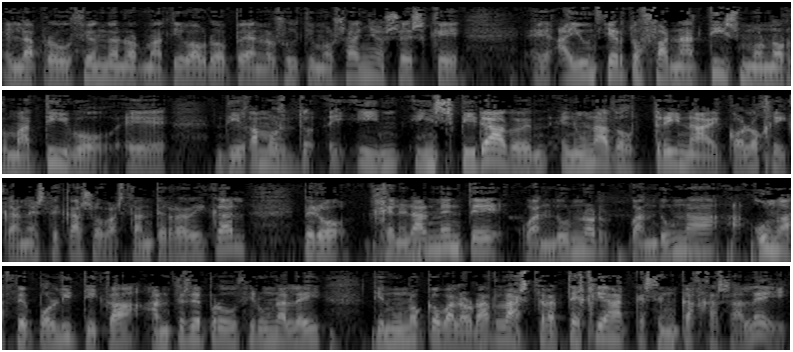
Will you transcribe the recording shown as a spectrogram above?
en la producción de normativa europea en los últimos años es que eh, hay un cierto fanatismo normativo, eh, digamos, inspirado en, en, una doctrina ecológica, en este caso bastante radical, pero generalmente cuando uno, cuando una, uno hace política, antes de producir una ley, tiene uno que valorar la estrategia en la que se encaja esa ley.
